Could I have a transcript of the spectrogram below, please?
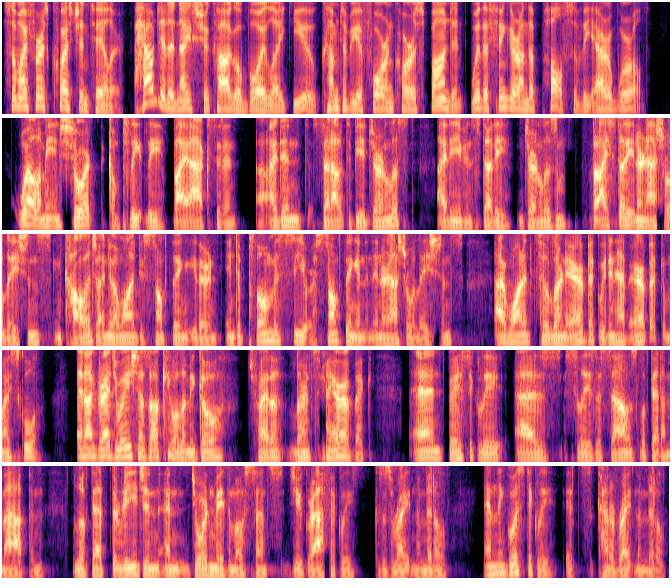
So, my first question, Taylor How did a nice Chicago boy like you come to be a foreign correspondent with a finger on the pulse of the Arab world? Well, I mean, in short, completely by accident. Uh, I didn't set out to be a journalist. I didn't even study journalism but I studied international relations in college. I knew I wanted to do something either in, in diplomacy or something in, in, international relations. I wanted to learn Arabic. We didn't have Arabic at my school. And on graduation, I was like, okay, well, let me go try to learn some Arabic. And basically, as silly as this sounds, looked at a map and looked at the region, and Jordan made the most sense geographically because it's right in the middle. And linguistically, it's kind of right in the middle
